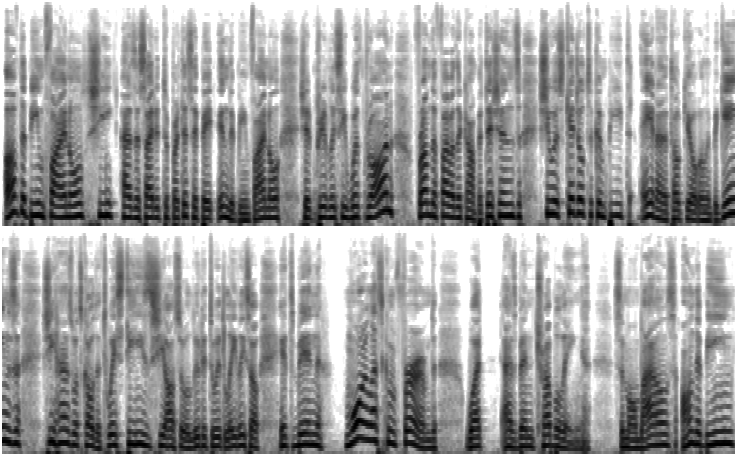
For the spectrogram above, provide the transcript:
of the beam final, she has decided to participate in the beam final. She had previously withdrawn from the five other competitions. She was scheduled to compete at the Tokyo Olympic Games. She has what's called the twisties. She also alluded to it lately, so it's been more or less confirmed what has been troubling Simone Biles on the beam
